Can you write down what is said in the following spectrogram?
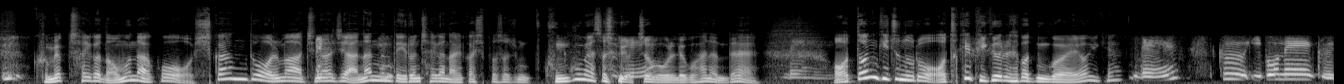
금액 차이가 너무 나고 시간도 얼마 지나지 않았는데 이런 차이가 날까 싶어서 좀 궁금해서 좀 네. 여쭤보려고 하는데 네. 어떤 기준으로 어떻게 비교를 해보는 거예요, 이게? 네. 그 이번에 그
